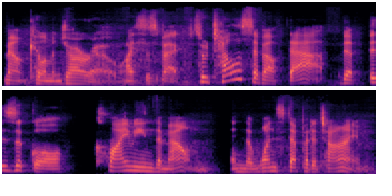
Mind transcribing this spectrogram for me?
Mount Kilimanjaro, I suspect. So tell us about that, the physical climbing the mountain and the one step at a time?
